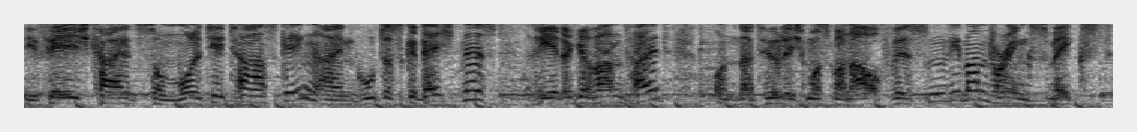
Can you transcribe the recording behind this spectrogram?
Die Fähigkeit zum Multitasking, ein gutes Gedächtnis, Redegewandtheit und natürlich muss man auch wissen, wie man Drinks mixt.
